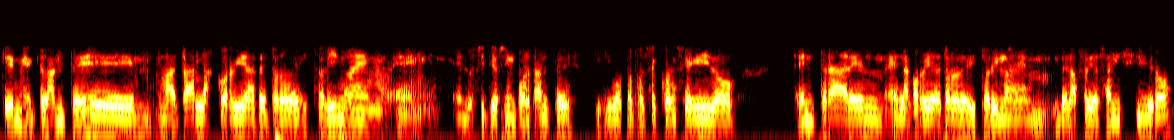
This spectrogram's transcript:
que me planteé matar las corridas de toro de Victorino en, en, los sitios importantes y bueno, pues he conseguido entrar en, en la corrida de toro de Victorino de la Feria de San Isidro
